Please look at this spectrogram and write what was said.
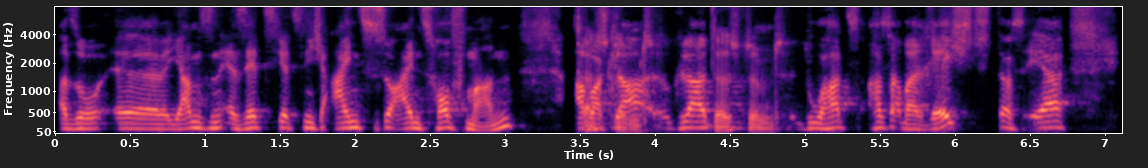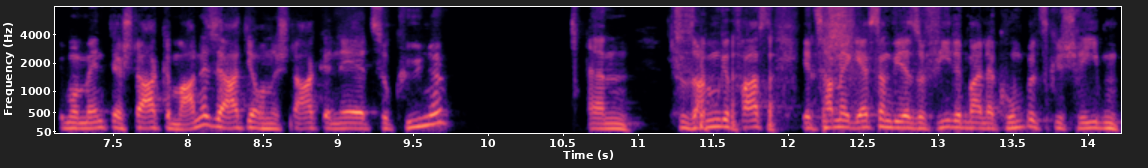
Also äh, Jansen ersetzt jetzt nicht eins zu eins Hoffmann. Aber klar, klar, das stimmt. du hast, hast aber recht, dass er im Moment der starke Mann ist. Er hat ja auch eine starke Nähe zu Kühne. Ähm, zusammengefasst, jetzt haben ja gestern wieder so viele meiner Kumpels geschrieben,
